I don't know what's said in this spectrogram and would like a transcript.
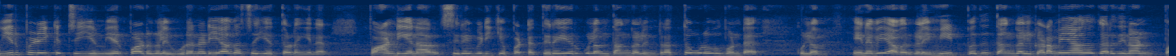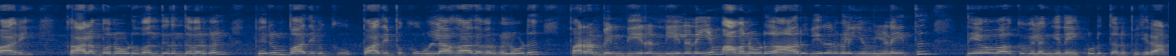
உயிர் பிழைக்கச் செய்யும் ஏற்பாடுகளை உடனடியாக செய்யத் தொடங்கினர். பாண்டியனார் சிறைபிடிக்கப்பட்ட திரையர் குலம் தங்களின் இரத்த உறவு கொண்ட குலம். எனவே அவர்களை மீட்பது தங்கள் கடமையாக கருதினான் பாரி. காலம்பனோடு வந்திருந்தவர்கள் பெரும் பாதிப்புக்கு பாதிப்புக்கு உள்ளாகாதவர்களோடு பரம்பின் வீரன் நீலனையும் அவனோடு ஆறு வீரர்களையும் இணைத்து தேவவாக்கு விலங்கினை கொடுத்து அனுப்புகிறான்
